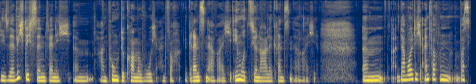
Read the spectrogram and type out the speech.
die sehr wichtig sind, wenn ich ähm, an Punkte komme, wo ich einfach Grenzen erreiche, emotionale Grenzen erreiche. Ähm, da wollte ich einfach was,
